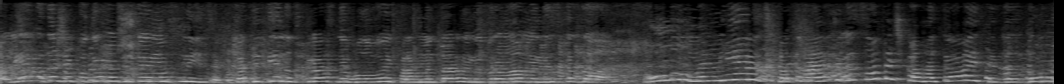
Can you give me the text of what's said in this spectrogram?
Валера даже подумав, що то йому сниться, поки дитина з красною головою фрагментарними бровами не сказала О, Валерочка, твоя красоточка готова йти додому.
